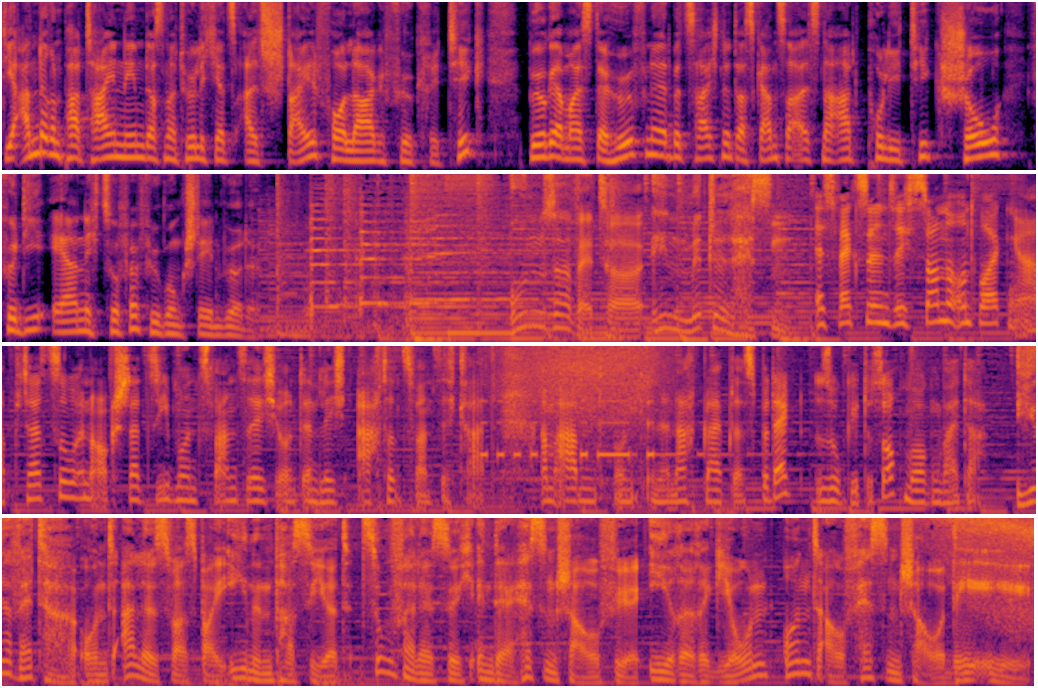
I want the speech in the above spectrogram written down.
Die anderen Parteien nehmen das natürlich jetzt als Steilvorlage für Kritik. Bürgermeister Höfner bezeichnet das Ganze als eine Art Politik-Show, für die er nicht zur Verfügung stehen würde. Unser Wetter in Mittelhessen. Es wechseln sich Sonne und Wolken ab. Dazu in Ockstadt 27 und in Lich 28 Grad. Am Abend und in der Nacht bleibt es bedeckt. So geht es auch morgen weiter. Ihr Wetter und alles, was bei Ihnen passiert, zuverlässig in der Hessenschau für Ihre Region und auf hessenschau.de.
